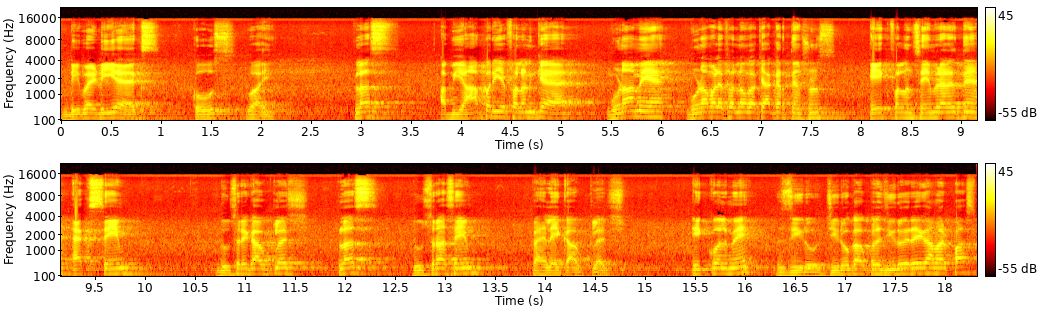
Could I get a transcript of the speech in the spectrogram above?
D by d x cos y plus अब यहाँ पर ये फलन क्या है? गुणा में है। गुणा वाले फलों का क्या करते हैं स्टूडेंट्स एक फलन सेम रह लेते हैं। एक्स सेम दूसरे का अवक्लज प्लस दूसरा सेम पहले का अवक्लज इक्वल में ज़ीरो ज़ीरो का अवक्लज ज़ीरो ही रहेगा हमारे पास।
